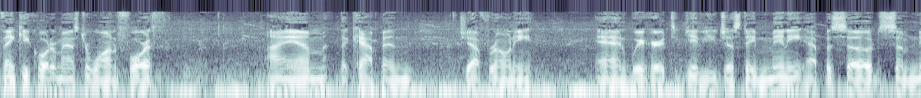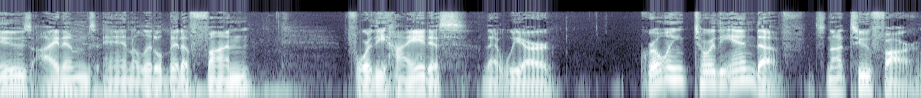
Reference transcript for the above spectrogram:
Thank you, Quartermaster Juan Forth. I am the captain, Jeff Roney, and we're here to give you just a mini episode, some news items, and a little bit of fun for the hiatus that we are growing toward the end of. It's not too far,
